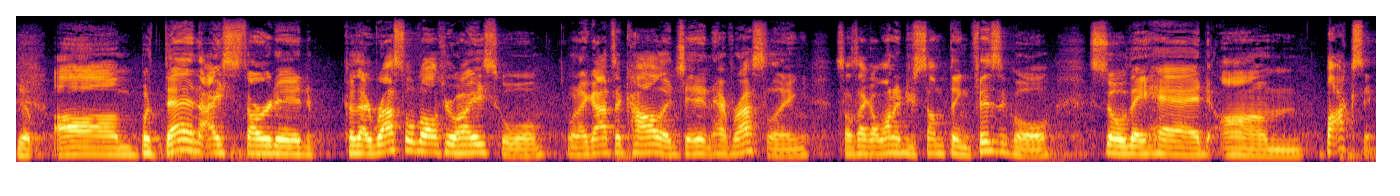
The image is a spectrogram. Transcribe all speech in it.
Yep. Um, but then I started because I wrestled all through high school. When I got to college, they didn't have wrestling, so I was like, I want to do something physical. So they had um, boxing.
